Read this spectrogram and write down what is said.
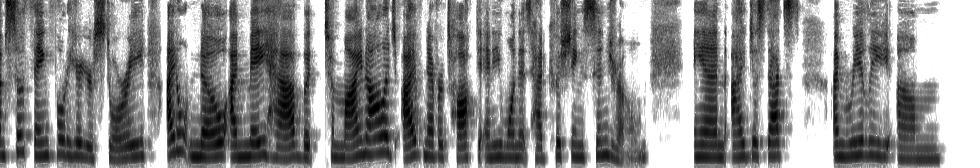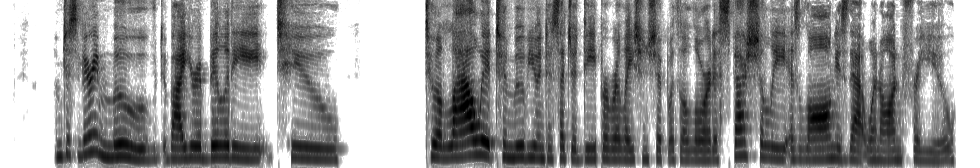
I'm so thankful to hear your story. I don't know, I may have, but to my knowledge, I've never talked to anyone that's had Cushing syndrome. And I just, that's, I'm really, um, I'm just very moved by your ability to to allow it to move you into such a deeper relationship with the Lord, especially as long as that went on for you.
